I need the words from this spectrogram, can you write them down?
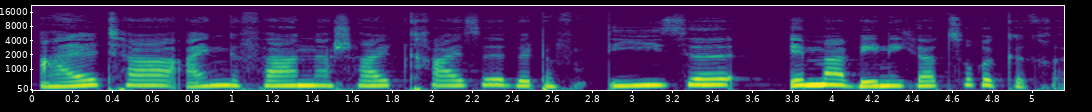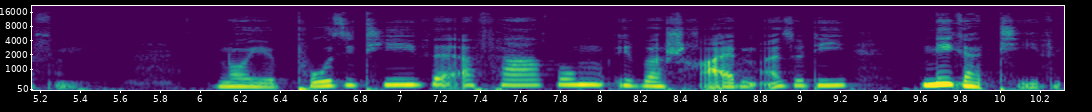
alter eingefahrener Schaltkreise wird auf diese immer weniger zurückgegriffen. Neue positive Erfahrungen überschreiben also die negativen.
